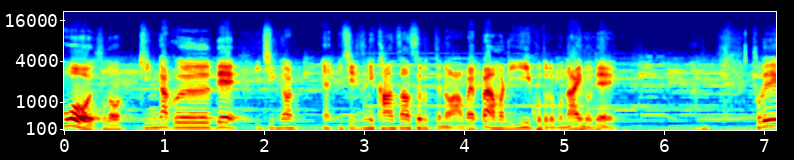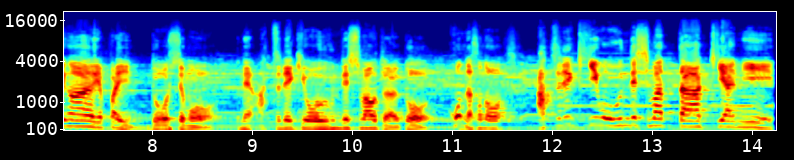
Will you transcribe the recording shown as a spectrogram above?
れをその金額で一が一律に換算するっていうのはやっぱりあまりいいことでもないのでそれがやっぱりどうしてもね圧力を生んでしまうとなると今度はその圧力を生んでしまった空き家に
